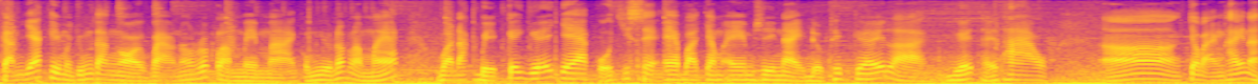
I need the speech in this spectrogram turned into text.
Cảm giác khi mà chúng ta ngồi vào nó rất là mềm mại cũng như rất là mát. Và đặc biệt cái ghế da của chiếc xe E300 AMG này được thiết kế là ghế thể thao. À, cho bạn thấy nè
